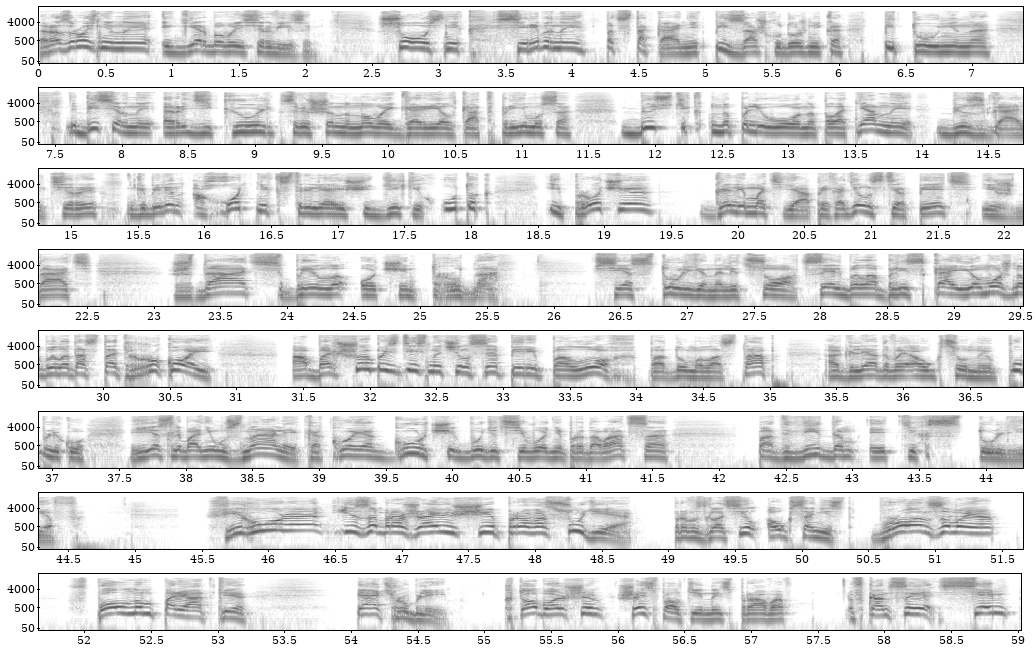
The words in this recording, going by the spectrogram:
Разрозненные гербовые сервизы, соусник, серебряный подстаканник, пейзаж художника Петунина, бисерный радикюль, совершенно новая горелка от примуса, бюстик Наполеона, полотняные бюстгальтеры, гобелен «Охотник, стреляющий диких уток» и прочее галиматья. Приходилось терпеть и ждать. Ждать было очень трудно. Все стулья на лицо, цель была близка, ее можно было достать рукой. А большой бы здесь начался переполох, подумал Остап, оглядывая аукционную публику, если бы они узнали, какой огурчик будет сегодня продаваться под видом этих стульев. «Фигура, изображающая правосудие», – провозгласил аукционист. «Бронзовая, в полном порядке, пять рублей». Кто больше? Шесть полтинной справа. В конце семь.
